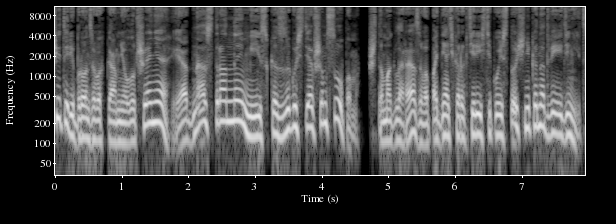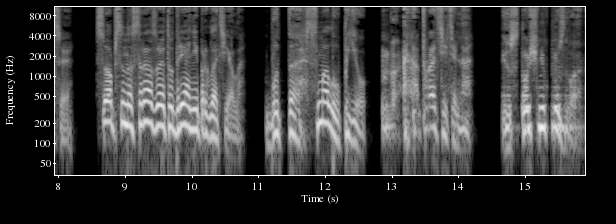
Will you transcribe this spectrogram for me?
четыре бронзовых камня улучшения и одна странная миска с загустевшим супом, что могла разово поднять характеристику источника на две единицы. Собственно, сразу эту дрянь и проглотил. Будто смолу пью. Отвратительно. Источник плюс два.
